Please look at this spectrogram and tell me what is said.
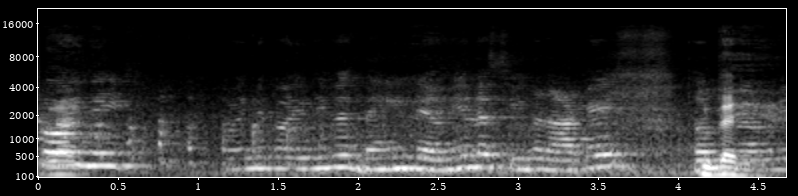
ਕੋਈ ਲੈ। ਨਹੀਂ ਕੋਈ ਨਹੀਂ ਕੋਈ ਨਹੀਂ ਮੈਂ ਦਹੀਂ ਲਿਆਉਣੀ ਲੱਸੀ ਬਣਾ ਕੇ। ਦਹੀਂ- ਆਪਣੀ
